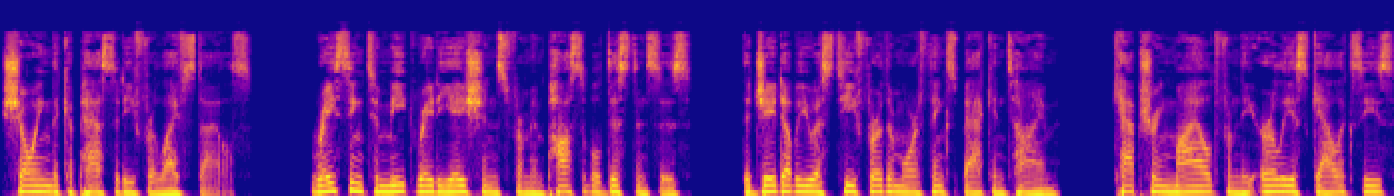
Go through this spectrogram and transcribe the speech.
showing the capacity for lifestyles. Racing to meet radiations from impossible distances, the JWST furthermore thinks back in time, capturing mild from the earliest galaxies,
